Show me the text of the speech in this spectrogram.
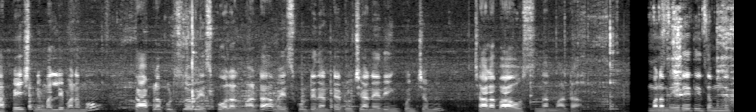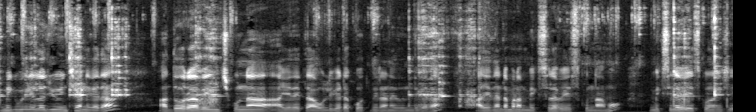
ఆ పేస్ట్ని మళ్ళీ మనము చేపల పులుసులో వేసుకోవాలన్నమాట. వేసుకుంటేదంటే రుచి అనేది ఇంకొంచెం చాలా బాగా వస్తుందన్నమాట. మనం ఏదైతే ఇంతకుముందు మీకు వీడియోలో చూపించాను కదా ఆ దూర వేయించుకున్న ఏదైతే ఆ ఉల్లిగడ్డ కొత్తిమీర అనేది ఉంది కదా అది ఏంటంటే మనం మిక్సీలో వేసుకున్నాము. మిక్సీలో వేసుకునేసి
